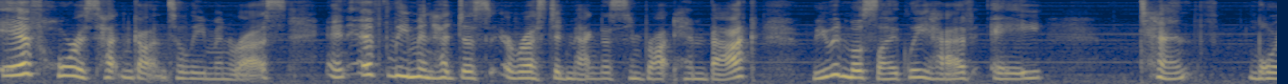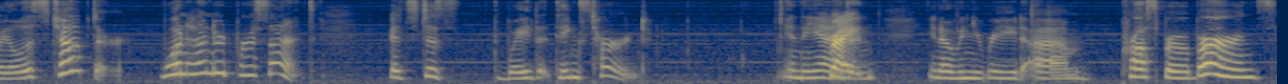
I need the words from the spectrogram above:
if Horus hadn't gotten to Leman Russ, and if Leman had just arrested Magnus and brought him back, we would most likely have a 10th loyalist chapter. 100%. It's just the way that things turned in the end. Right. And, you know, when you read um, Prospero Burns,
